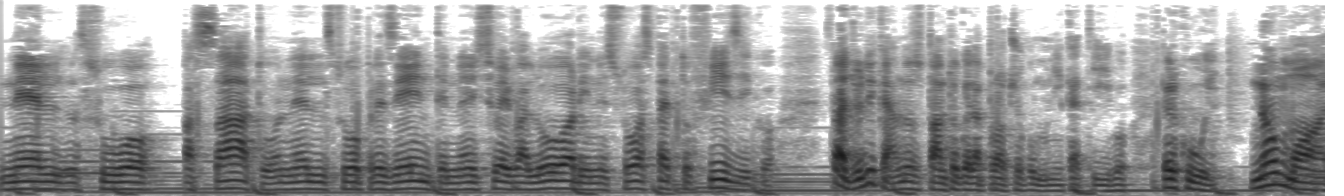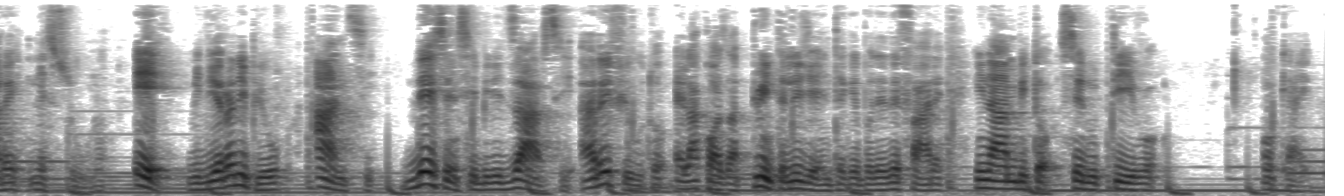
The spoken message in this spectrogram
nel suo passato, nel suo presente, nei suoi valori, nel suo aspetto fisico, sta giudicando soltanto quell'approccio comunicativo, per cui non muore nessuno. E vi dirò di più, anzi, desensibilizzarsi al rifiuto è la cosa più intelligente che potete fare in ambito seduttivo. Ok.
